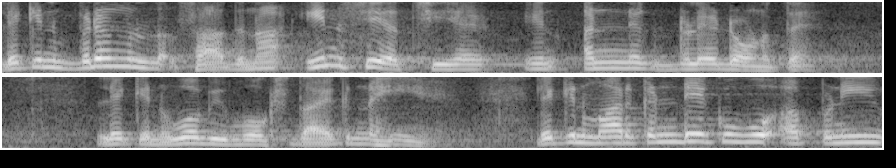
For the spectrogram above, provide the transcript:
लेकिन ब्रह्म साधना इनसे अच्छी है, इन अन्य डले डोड़ते लेकिन वो भी मोक्षदायक नहीं है। लेकिन मार्कंडे को वो अपनी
